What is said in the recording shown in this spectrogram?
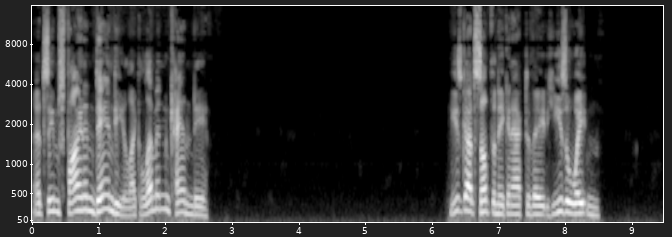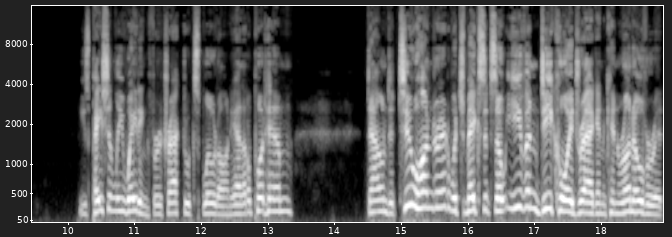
That seems fine and dandy, like lemon candy. He's got something he can activate. He's awaiting. He's patiently waiting for a track to explode on. Yeah, that'll put him down to 200, which makes it so even Decoy Dragon can run over it.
